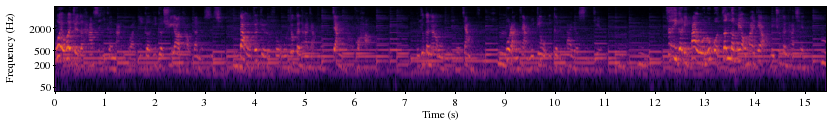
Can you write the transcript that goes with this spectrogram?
我也会觉得它是一个难关，一个一个需要挑战的事情。但我就觉得说，我就跟他讲说，这样子好不好？我就跟那屋主说这样子，不然这样，你给我一个礼拜的时间。嗯嗯，这一个礼拜我如果真的没有卖掉，你去跟他签，嗯，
